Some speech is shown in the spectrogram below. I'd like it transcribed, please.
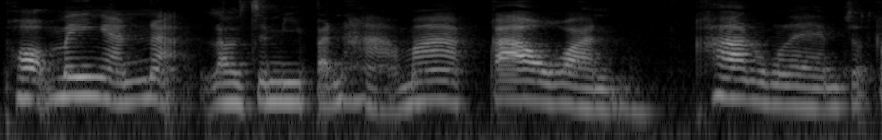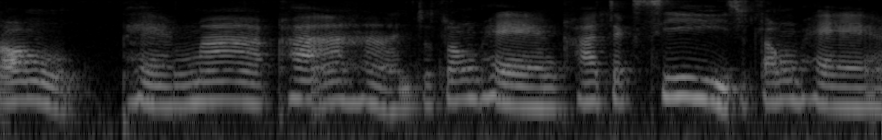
เพราะไม่งั้นน่ะเราจะมีปัญหามาก 9 วัน ค่าโรงแรมจะต้องแพงมาก ค่าอาหารจะต้องแพง ค่าแท็กซี่จะต้องแพง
